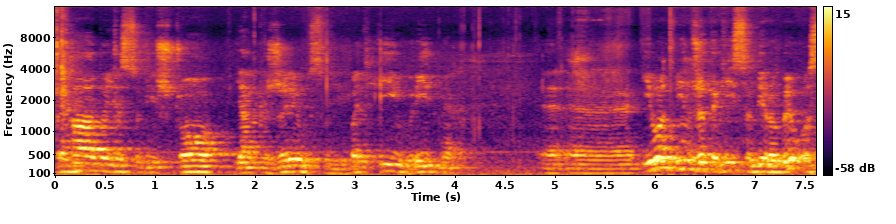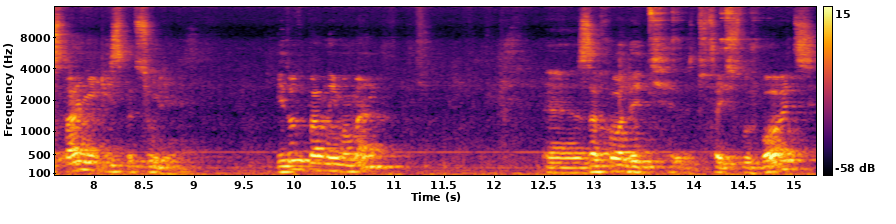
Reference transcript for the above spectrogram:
Пригадує собі, що, як жив, своїх батьків, рідних. Е, е, І от він вже такий собі робив останній іспит сумління. І тут в певний момент е, заходить цей службовець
